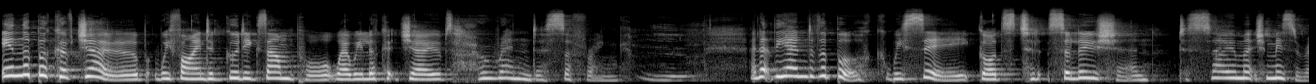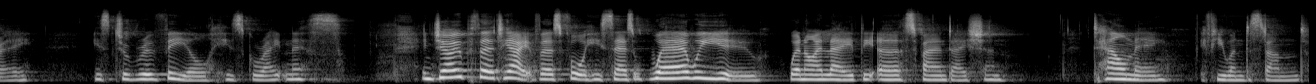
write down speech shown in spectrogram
In the book of Job, we find a good example where we look at Job's horrendous suffering. And at the end of the book, we see God's t- solution to so much misery is to reveal his greatness. In Job 38, verse 4, he says, Where were you when I laid the earth's foundation. Tell me if you understand.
